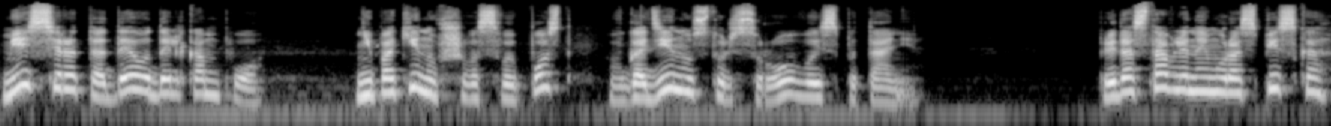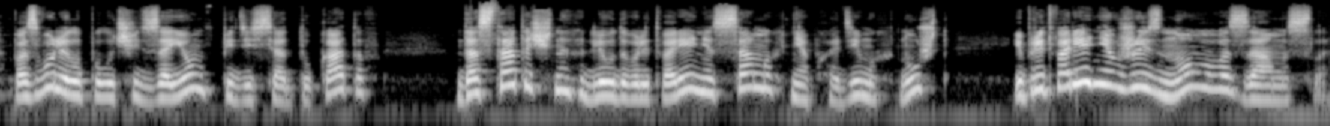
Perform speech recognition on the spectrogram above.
мессера Тадео дель Кампо, не покинувшего свой пост в годину столь сурового испытания. Предоставленная ему расписка позволила получить заем в 50 дукатов достаточных для удовлетворения самых необходимых нужд и притворения в жизнь нового замысла,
